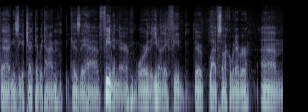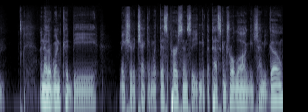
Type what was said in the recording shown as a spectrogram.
that needs to get checked every time because they have feed in there, or that you know they feed their livestock or whatever. Um, Another one could be make sure to check in with this person so you can get the pest control log each time you go.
